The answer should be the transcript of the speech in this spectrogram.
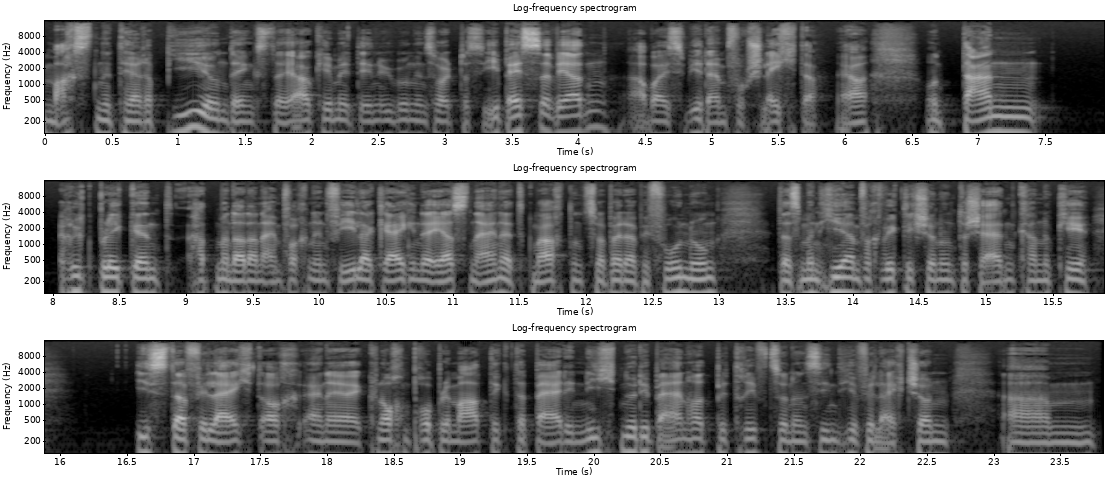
machst eine Therapie und denkst, ja, okay, mit den Übungen sollte das eh besser werden, aber es wird einfach schlechter. Ja. Und dann rückblickend hat man da dann einfach einen Fehler gleich in der ersten Einheit gemacht und zwar bei der Befundung, dass man hier einfach wirklich schon unterscheiden kann, okay, ist da vielleicht auch eine Knochenproblematik dabei, die nicht nur die Beinhaut betrifft, sondern sind hier vielleicht schon ähm,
